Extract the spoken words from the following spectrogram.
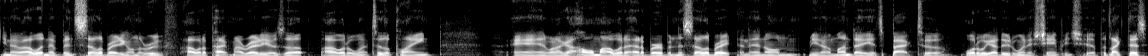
you know, I wouldn't have been celebrating on the roof. I would have packed my radios up. I would have went to the plane, and when I got home, I would have had a bourbon to celebrate. And then on, you know, Monday, it's back to what do we got to do to win this championship? But like this,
